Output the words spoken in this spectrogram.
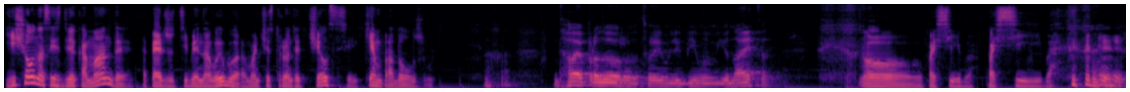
Еще у нас есть две команды. Опять же, тебе на выбор. Манчестер Юнайтед, Челси. Кем продолжим? Давай продолжим твоим любимым Юнайтед. О, спасибо, спасибо.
